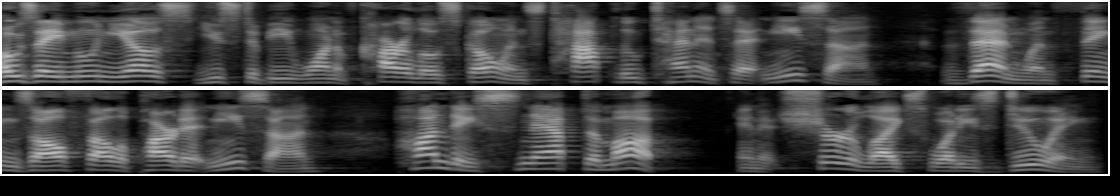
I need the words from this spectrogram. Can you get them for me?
Jose Munoz used to be one of Carlos Ghosn's top lieutenants at Nissan. Then, when things all fell apart at Nissan, Hyundai snapped him up, and it sure likes what he's doing.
